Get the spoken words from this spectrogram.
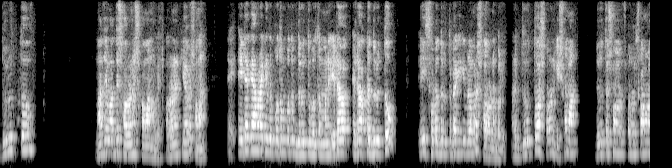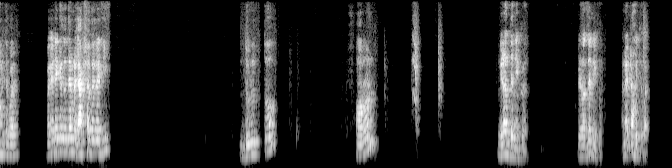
দূরত্ব মাঝে মাঝে স্মরণের সমান হবে। স্মরণের কি হবে? সমান। এটাকে আমরা কিন্তু প্রথম প্রথম দূরত্ব বলতাম। মানে এটা এটা একটা দূরত্ব। এই ছোট দূরত্বটাকে কি বলে আমরা স্মরণে বলি? মানে দূরত্ব আর স্মরণ কি? সমান। দূরত্ব, স্মরণ সমান হতে পারে। বা এটাকে যদি আমরা একসাথে লিখি, দূরত্ব, স্মরণ গ্রেটার দেন ইকুয়াল গ্রেটার মানে এটা হইতে পারে।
